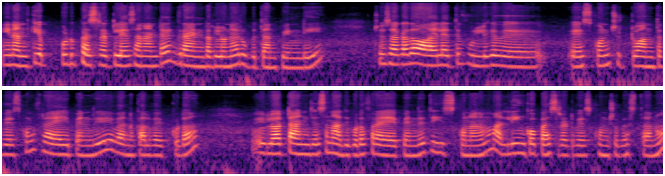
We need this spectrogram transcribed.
నేను అందుకే ఎప్పుడు పెసరట్లు వేసానంటే గ్రైండర్లోనే రుబ్బుతాను పిండి. చూసా కదా ఆయిల్ అయితే ఫుల్గా వే వేసుకొని చుట్టూ అంతా వేసుకొని ఫ్రై అయిపోయింది వెనకాల వైపు కూడా. ఇలా టర్న్ చేసాను అది కూడా ఫ్రై అయిపోయింది తీసుకున్నాను. మళ్ళీ ఇంకో పెసరట్టు వేసుకొని చూపిస్తాను.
